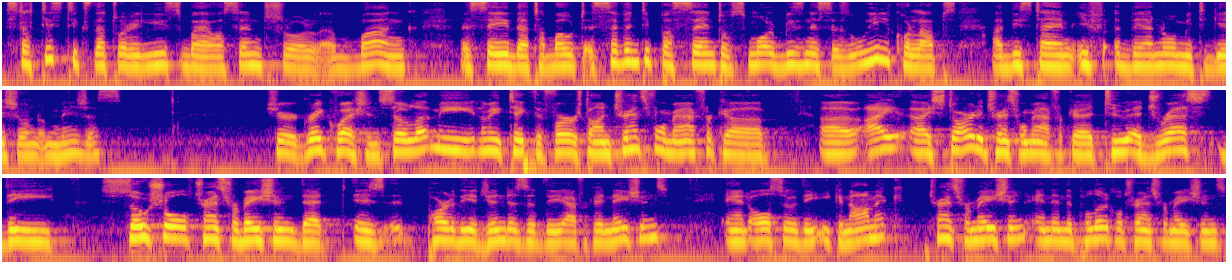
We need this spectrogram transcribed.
statistics that were released by our central bank say that about 70% of small businesses will collapse at this time if there are no mitigation measures? Sure, great question. So let me let me take the first on Transform Africa. Uh, I, I started Transform Africa to address the social transformation that is part of the agendas of the African nations, and also the economic transformation, and then the political transformations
